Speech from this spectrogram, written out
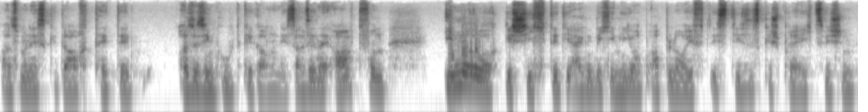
als man es gedacht hätte, als es ihm gut gegangen ist. Also eine Art von innerer Geschichte, die eigentlich in Hiob abläuft, ist dieses Gespräch zwischen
